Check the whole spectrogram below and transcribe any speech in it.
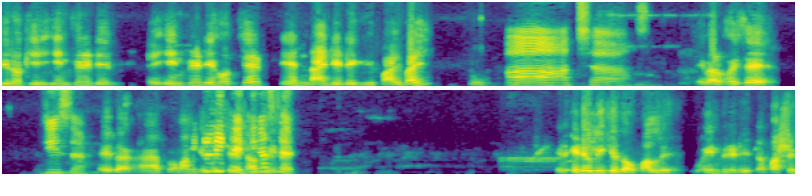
জিরো কি? ইনফিনিটি এই ইনফিনিটি হচ্ছে tan ninety degree pi by two আচ্ছা। এবার হয়েছে জি স্যার। এই দেখ হ্যাঁ প্রমাণ কিন্তু লিখে শেষ। ঠিক আছে? এটাও লিখে দাও পারলে ইনফিনিটিটা পাশে।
